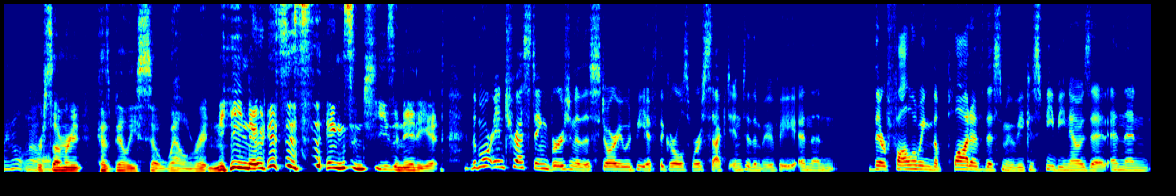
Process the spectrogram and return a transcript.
I don't know. For some reason, because Billy's so well written, he notices things and she's an idiot. the more interesting version of this story would be if the girls were sucked into the movie and then they're following the plot of this movie because Phoebe knows it, and then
